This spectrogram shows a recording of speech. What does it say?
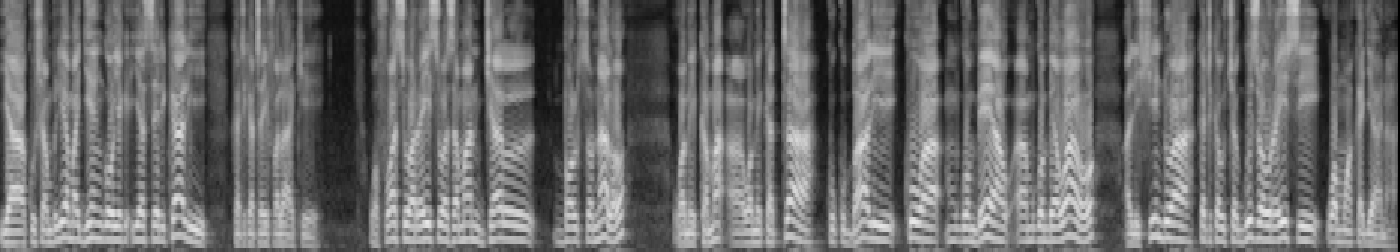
ya kushambulia majengo ya, ya serikali katika taifa lake. Wafuasi wa rais wa zamani Jair Bolsonaro wamekama, uh, wamekataa kukubali kuwa mgombea uh, mgombea wao alishindwa katika uchaguzi wa uraisi wa mwaka jana.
